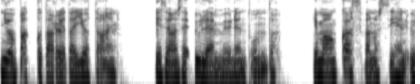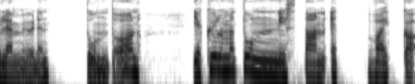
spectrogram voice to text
niin on pakko tarjota jotain. Ja se on se ylemmyyden tunto. Ja mä oon kasvanut siihen ylemmyyden tuntoon. Ja kyllä mä tunnistan, että vaikka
